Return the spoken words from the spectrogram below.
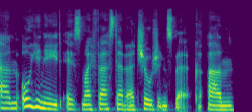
um, All You Need is my first ever children's book. Um,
